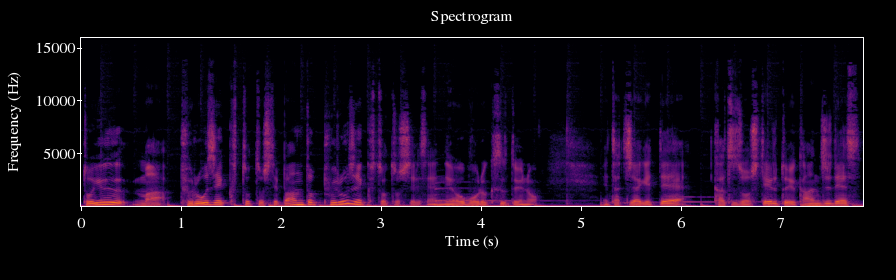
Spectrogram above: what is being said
という、まあ、プロジェクトとして、バンドプロジェクトとしてですね、ネオボルクスというのを立ち上げて活動しているという感じです。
